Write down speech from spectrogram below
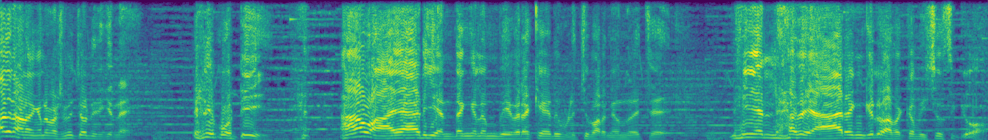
അതിനാണ് അങ്ങനെ അതിനാണോ ഇങ്ങനെ വിഷമിച്ചോണ്ടിരിക്കുന്നേ? എടി പൊട്ടി. ആ വായാടി എന്തെങ്കിലും വിവരക്കേട് വിളിച്ചു പറഞ്ഞു എന്ന് വെച്ച് നീ അല്ലാതെ ആരെങ്കിലും അതൊക്കെ വിശ്വസിക്കുവോ?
